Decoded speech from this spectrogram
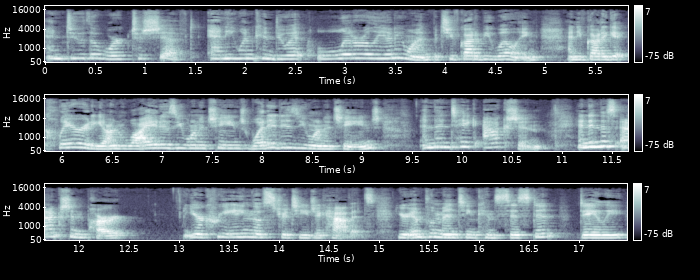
and do the work to shift. Anyone can do it, literally anyone, but you've got to be willing and you've got to get clarity on why it is you want to change, what it is you want to change, and then take action. And in this action part, you're creating those strategic habits. You're implementing consistent, daily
